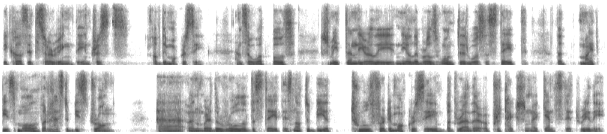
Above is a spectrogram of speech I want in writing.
because it's serving the interests of democracy. And so what both Schmitt and the early neoliberals wanted was a state that might be small, but it has to be strong. Uh, and where the role of the state is not to be a tool for democracy, but rather a protection against it, really.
